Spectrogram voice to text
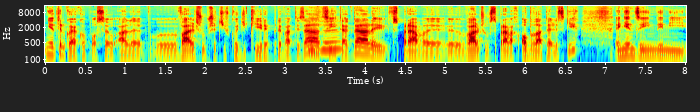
nie tylko jako poseł, ale walczył przeciwko dzikiej reprywatyzacji mm -hmm. i tak dalej, w sprawy, walczył w sprawach obywatelskich. Między innymi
